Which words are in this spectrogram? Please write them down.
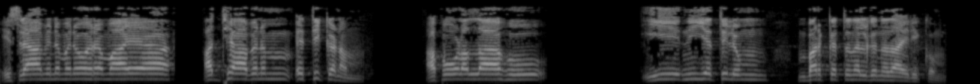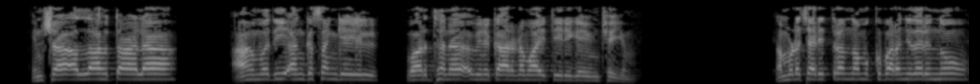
ഇസ്ലാമിന്റെ മനോഹരമായ അധ്യാപനം എത്തിക്കണം. അപ്പോൾ അള്ളാഹു ഈ നീയത്തിലും ബർക്കത്ത് നൽകുന്നതായിരിക്കും. ഇൻഷാ അള്ളാഹു താല അഹമ്മദി അംഗസംഖ്യയിൽ വർധനവിന് കാരണമായി തീരുകയും ചെയ്യും. നമ്മുടെ ചരിത്രം നമുക്ക് പറഞ്ഞു തരുന്നു.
